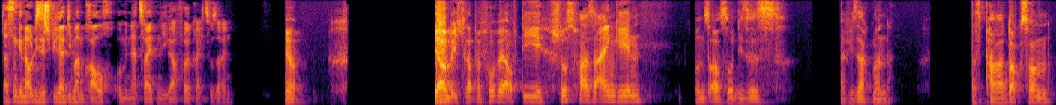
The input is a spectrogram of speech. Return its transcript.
das sind genau diese Spieler, die man braucht, um in der zweiten Liga erfolgreich zu sein. Ja. Ja, aber ich glaube, bevor wir auf die Schlussphase eingehen, uns auch so dieses, ja, wie sagt man, das Paradoxon,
